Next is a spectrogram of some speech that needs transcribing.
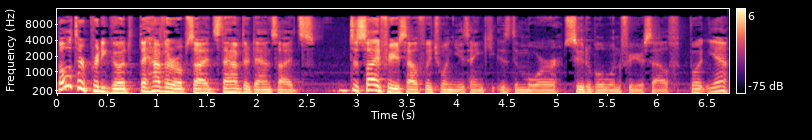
both are pretty good. They have their upsides, they have their downsides. Decide for yourself which one you think is the more suitable one for yourself. But yeah,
